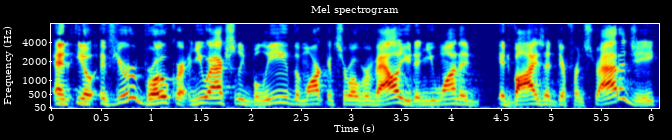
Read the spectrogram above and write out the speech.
And, you know, if you're a broker and you actually believe the markets are overvalued and you want to advise a different strategy,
